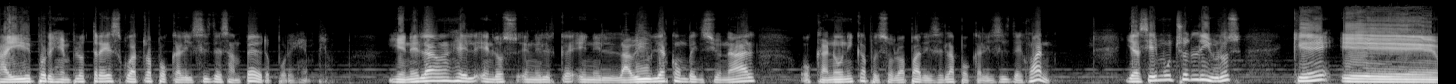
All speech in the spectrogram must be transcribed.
hay, por ejemplo, tres, cuatro apocalipsis de San Pedro, por ejemplo. Y en el Evangelio, en, los, en, el, en la Biblia convencional o canónica, pues solo aparece el Apocalipsis de Juan. Y así hay muchos libros que, eh,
